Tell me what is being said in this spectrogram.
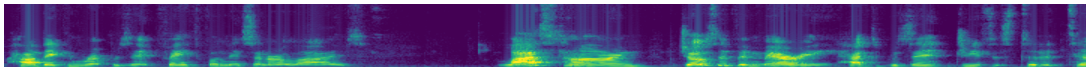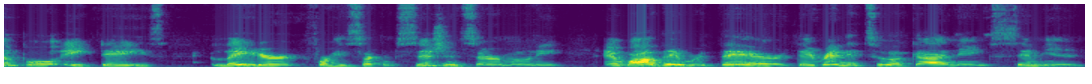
how they can represent faithfulness in our lives. Last time, Joseph and Mary had to present Jesus to the temple eight days later for his circumcision ceremony. And while they were there, they ran into a guy named Simeon.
